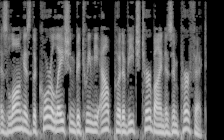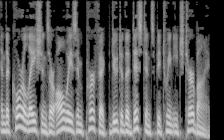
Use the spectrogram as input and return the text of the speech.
as long as the correlation between the output of each turbine is imperfect, and the correlations are always imperfect due to the distance between each turbine.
